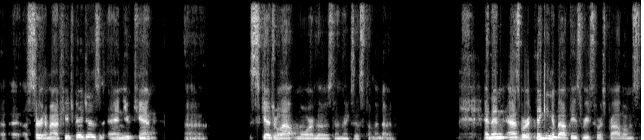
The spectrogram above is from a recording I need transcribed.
a, certain amount of huge pages, and you can't uh, schedule out more of those than exist on the node. And then as we're thinking about these resource problems,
